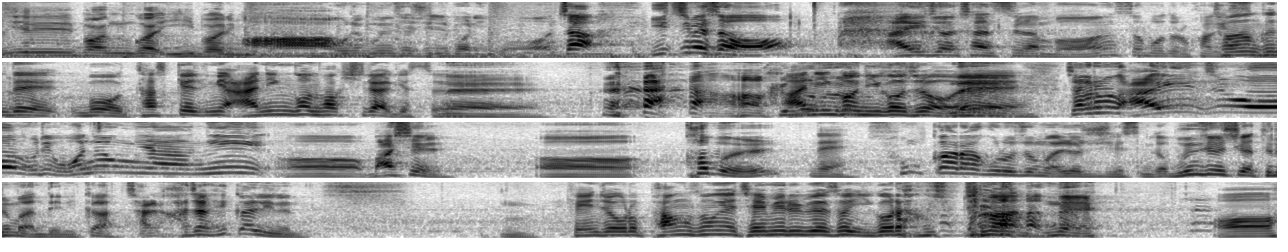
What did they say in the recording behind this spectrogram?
1번과 2번입니다. 아, 우리 문세윤 씨 1번, 2번. 자, 이쯤에서 아이즈원 찬스를 한번 써보도록 하겠습니다. 저는 근데 뭐 다섯 개 중에 아닌 건 확실히 알겠어요. 네. 아, 그 아닌 건 이거죠. 네. 네. 자 그러면 아이즈원 우리 원영 양이 어, 마실 어, 컵을 네. 손가락으로 좀 알려주시겠습니까? 문세윤 씨가 들으면 안 되니까 잘 가장 헷갈리는. 개인적으로 방송의 재미를 위해서 이걸 하고 싶지만 네. 어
